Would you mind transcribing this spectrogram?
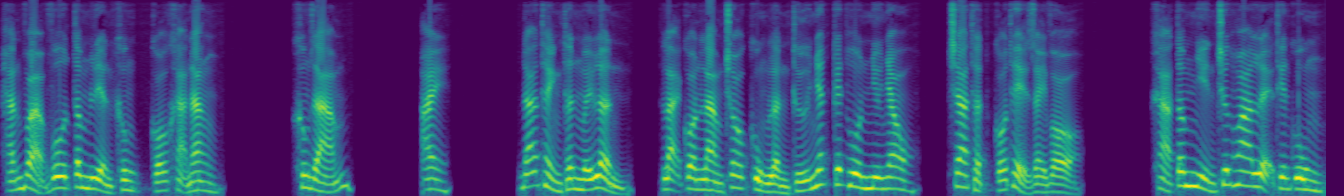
hắn và vô tâm liền không có khả năng. Không dám. Ai? Đã thành thân mấy lần, lại còn làm cho cùng lần thứ nhất kết hôn như nhau, cha thật có thể dày vò. Khả tâm nhìn trước hoa lệ thiên cung,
